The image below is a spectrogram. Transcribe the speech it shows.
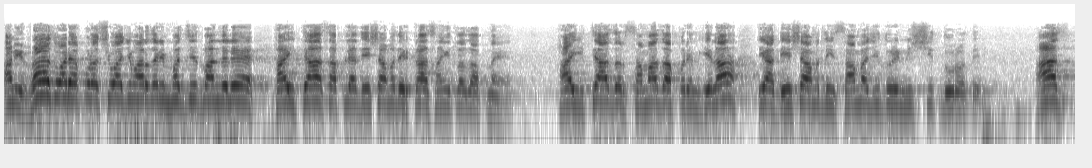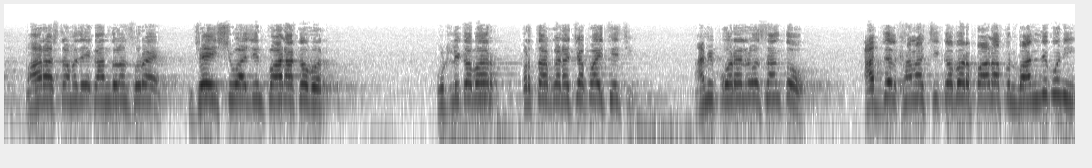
आणि राजवाड्यापुढे शिवाजी महाराजांनी मस्जिद बांधलेली आहे. हा इतिहास आपल्या देशामध्ये का सांगितला जात नाही? हा इतिहास जर समाजापर्यंत गेला या देशामधली सामाजिक दुरी निश्चित दूर होते. आज महाराष्ट्रामध्ये एक आंदोलन सुरू आहे. जय शिवाजीन पाडा कबर. कुठली कबर? प्रतापगडाच्या पायथ्याची. आम्ही पोराला रोज सांगतो अफजल खानाची कबर पाडा पण बांधली कोणी?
